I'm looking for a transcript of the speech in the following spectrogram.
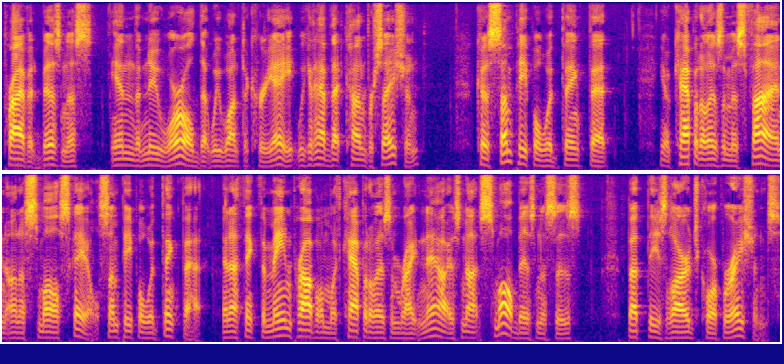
private business in the new world that we want to create. We could have that conversation because some people would think that you know capitalism is fine on a small scale. Some people would think that. And I think the main problem with capitalism right now is not small businesses, but these large corporations.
